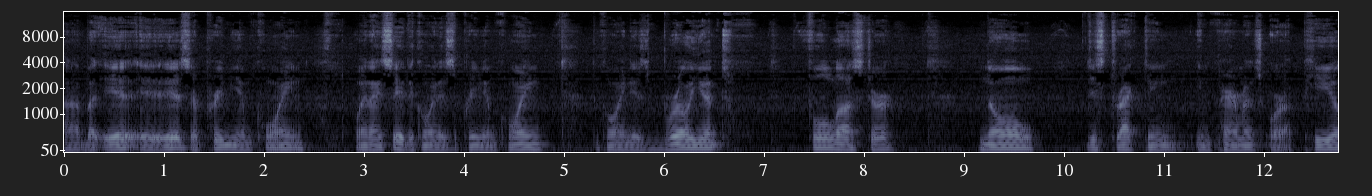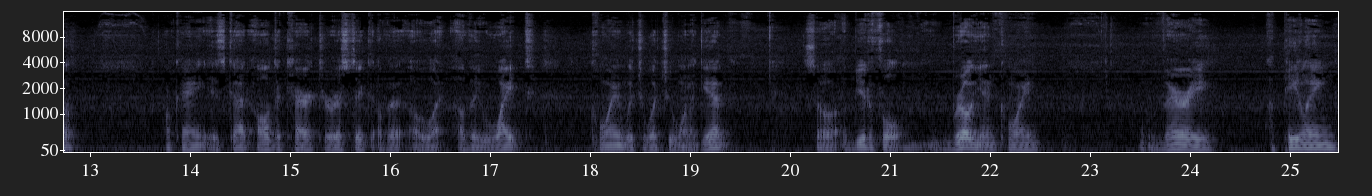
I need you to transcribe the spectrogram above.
Uh, but it, it is a premium coin. When I say the coin is a premium coin, the coin is brilliant, full luster, no distracting impairments or appeal. Okay, it's got all the characteristic of a, of a white coin, which is what you want to get. So a beautiful, brilliant coin, very appealing,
